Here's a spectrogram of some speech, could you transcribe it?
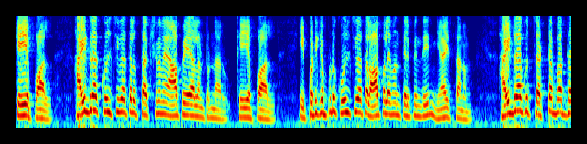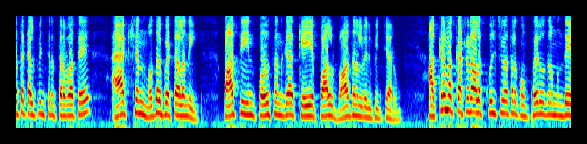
కేఏ పాల్ హైడ్రా కూల్చివేతలు తక్షణమే ఆపేయాలంటున్నారు కేఏ పాల్ ఇప్పటికిప్పుడు కూల్చివేతలు ఆపలేమని తెలిపింది న్యాయస్థానం. హైడ్రాకు చట్టబద్ధత కల్పించిన తర్వాతే యాక్షన్ మొదలు పెట్టాలని పార్టీ ఇన్ పర్సన్గా కేఏ పాల్ వాదనలు వినిపించారు. అక్రమ కట్టడాల కూల్చివేతలకు ముప్పై రోజుల ముందే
